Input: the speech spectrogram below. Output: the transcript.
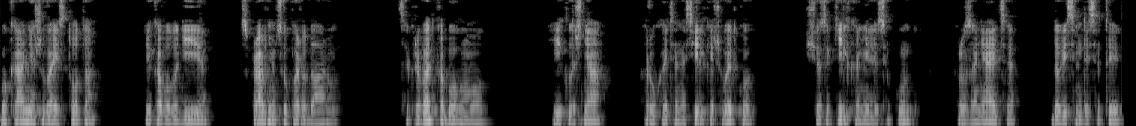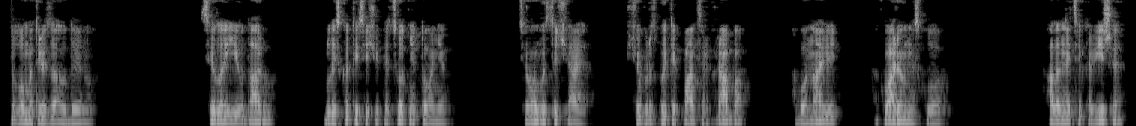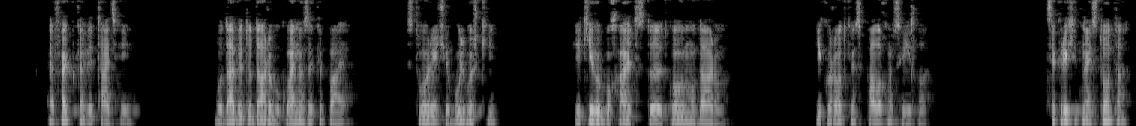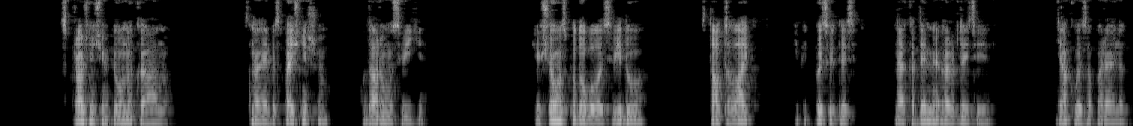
В океані живе істота, яка володіє справжнім суперударом. Це креветка богомол. Її клешня рухається настільки швидко, що за кілька мілісекунд розганяється до 80 км за годину. Сила її удару близько 1500 ньютонів. Цього вистачає, щоб розбити панцир краба або навіть акваріумне скло. Але найцікавіше ефект кавітації. Вода від удару буквально закипає, створюючи бульбашки, які вибухають з додатковим ударом і коротким спалахом світла. Ця крихітна істота справжній чемпіон океану з найнебезпечнішим ударом у світі. Якщо вам сподобалось відео, ставте лайк і підписуйтесь на Академію ерудиції. Дякую за перегляд.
